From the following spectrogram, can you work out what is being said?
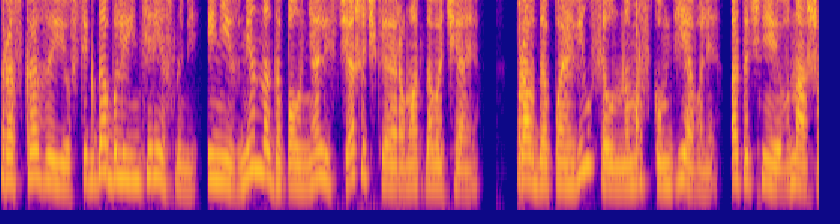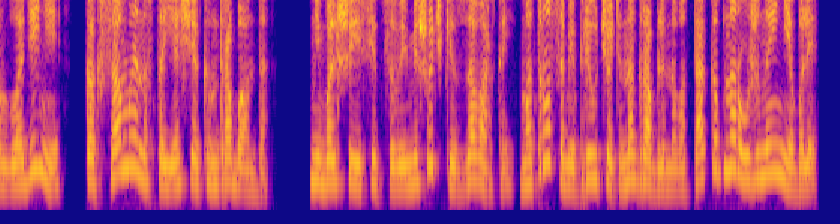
Рассказы ее всегда были интересными и неизменно дополнялись чашечкой ароматного чая. Правда, появился он на морском дьяволе, а точнее в нашем владении, как самая настоящая контрабанда. Небольшие ситцевые мешочки с заваркой матросами при учете награбленного так обнаружены и не были,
